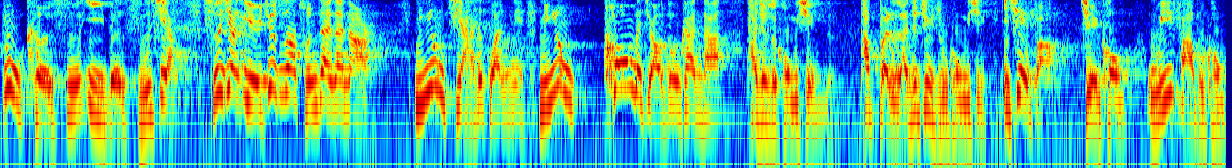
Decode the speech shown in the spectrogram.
不可思议的实相，实相也就是它存在在那儿。你用假的观念，你用空的角度看它，它就是空性的，它本来就具足空性，一切法皆空，无一法不空。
